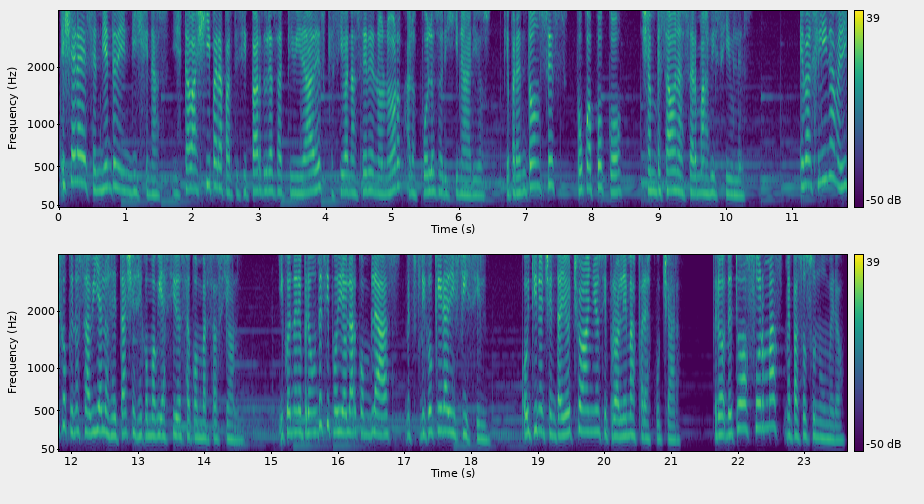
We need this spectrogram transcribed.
Ella era descendiente de indígenas y estaba allí para participar de unas actividades que se iban a hacer en honor a los pueblos originarios, que para entonces, poco a poco, ya empezaban a ser más visibles. Evangelina me dijo que no sabía los detalles de cómo había sido esa conversación. Y cuando le pregunté si podía hablar con Blas, me explicó que era difícil. Hoy tiene 88 años y problemas para escuchar. Pero de todas formas me pasó su número.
